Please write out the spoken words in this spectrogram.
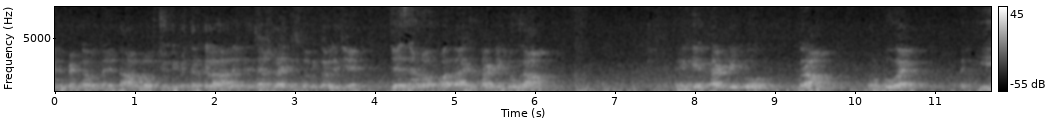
टू पेन का बताइए तो आप लोग चुकी पे करके लगा लेते हैं। जस्ट लाइक इसको भी कर लीजिए। जैसे हम लोग पता है थर्टी टू ग्राम। देखिए थर्टी टू ग्राम। और टू है। तो ये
